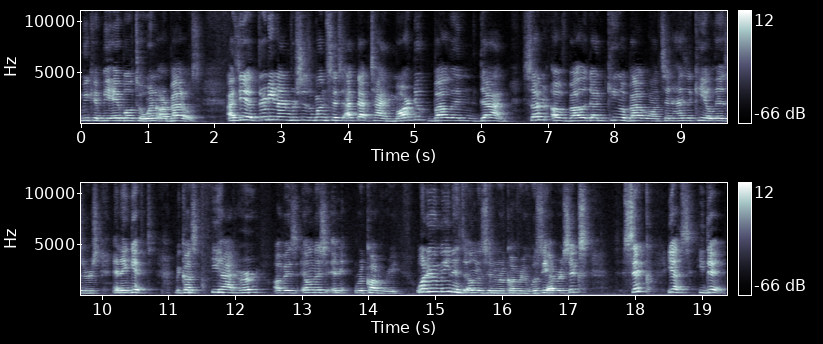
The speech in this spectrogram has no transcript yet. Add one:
we can be able to win our battles. Isaiah 39 verses 1 says, At that time, Marduk Baladan, son of Baladan, king of Babylon, sent Hezekiah lizards and a gift, because he had heard of his illness and recovery. What do you mean his illness and recovery? Was he ever sick? Sick? Yes, he did.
